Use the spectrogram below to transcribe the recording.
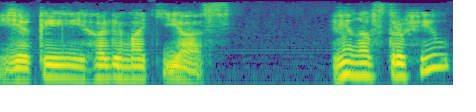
Який галіматьяс. Він австрофіл?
